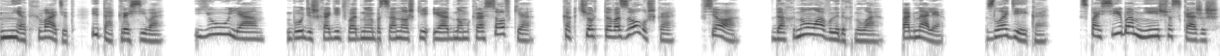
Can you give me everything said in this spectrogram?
«Нет, хватит, и так красиво. Юля, будешь ходить в одной босоножке и одном кроссовке? Как чертова золушка? Все, вдохнула, выдохнула. Погнали. Злодейка. Спасибо, мне еще скажешь.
